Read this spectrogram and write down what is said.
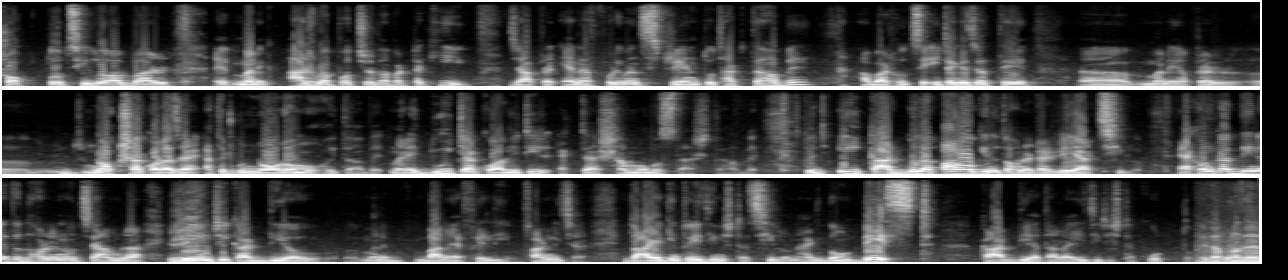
শক্ত ছিল আবার মানে আসবাবপত্রের ব্যাপারটা কি? যে আপনার এনাফ পরিমাণ স্ট্রেংথও থাকতে হবে আবার হচ্ছে এটাকে যাতে মানে আপনার নকশা করা যায় এতটুকু নরমও হইতে হবে। মানে দুইটা কোয়ালিটির একটা সাম্যবস্থা আসতে হবে। তো এই কাঠগুলা পাওয়াও কিন্তু তখন একটা রেয়ার ছিল। এখনকার দিনে তো ধরেন হচ্ছে আমরা রেন্ট্রি কাঠ দিয়েও মানে বানায় ফেলি ফার্নিচার কিন্তু আগে কিন্তু এই জিনিসটা ছিল না। একদম বেস্ট কাঠ দিয়ে তারা এই জিনিসটা করতো। এটা আপনাদের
